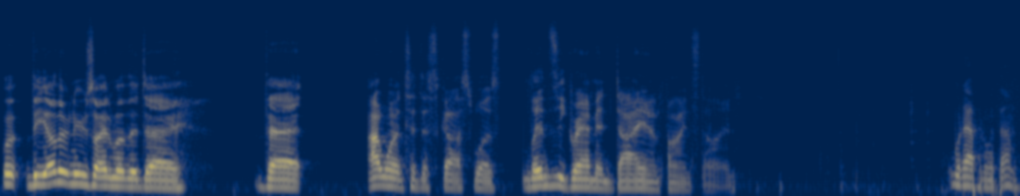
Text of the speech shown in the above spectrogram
well, the other news item of the day that I wanted to discuss was Lindsey Graham and Dianne Feinstein. What happened with them?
